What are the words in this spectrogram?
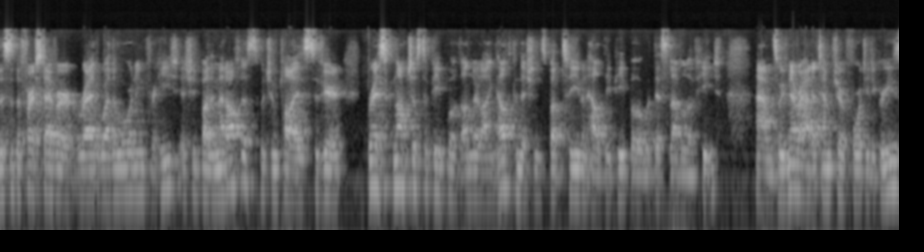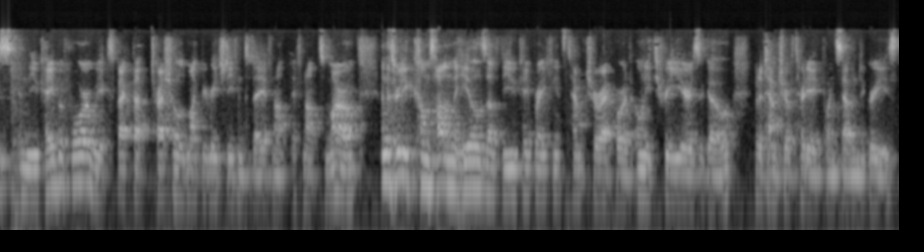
This is the first ever red weather warning for heat issued by the Met Office, which implies severe risk not just to people with underlying health conditions, but to even healthy people with this level of heat. Um, so we've never had a temperature of 40 degrees in the UK before. We expect that threshold might be reached even today, if not if not tomorrow. And this really comes hot on the heels of the UK breaking its temperature record only three years ago with a temperature of 38.7 degrees.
